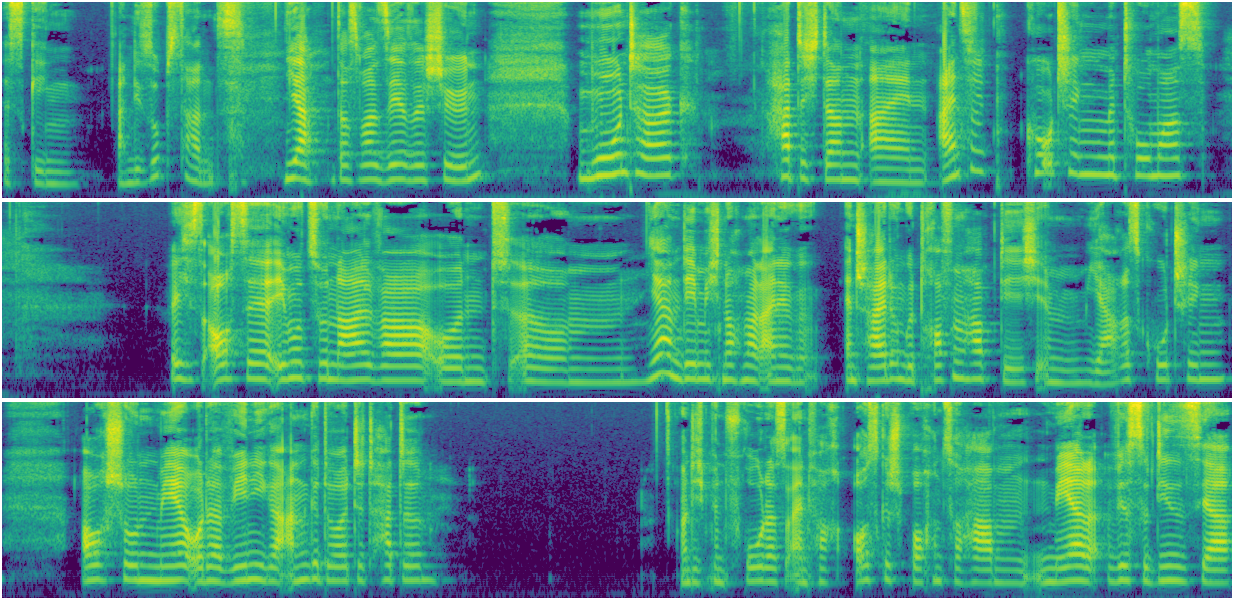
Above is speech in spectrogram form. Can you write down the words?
es ging an die Substanz. Ja, das war sehr, sehr schön. Montag hatte ich dann ein Einzelcoaching mit Thomas, welches auch sehr emotional war und ähm, ja, in dem ich nochmal eine Entscheidung getroffen habe, die ich im Jahrescoaching auch schon mehr oder weniger angedeutet hatte. Und ich bin froh, das einfach ausgesprochen zu haben. Mehr wirst du dieses Jahr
